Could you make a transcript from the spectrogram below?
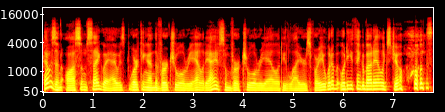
that was an awesome segue. I was working on the virtual reality. I have some virtual reality liars for you. What about what do you think about Alex Jones?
